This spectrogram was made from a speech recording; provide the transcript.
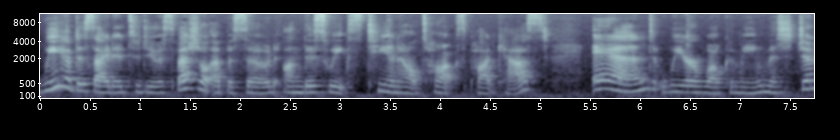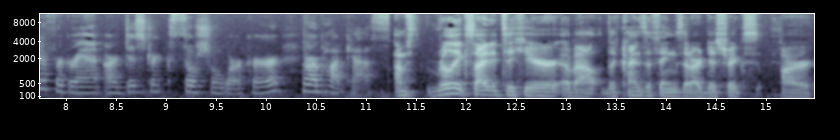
we have decided to do a special episode on this week's TNL Talks podcast and we are welcoming Miss Jennifer Grant, our district social worker, to our podcast. I'm really excited to hear about the kinds of things that our districts are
